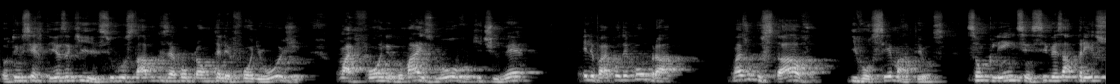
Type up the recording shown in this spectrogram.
eu tenho certeza que se o Gustavo quiser comprar um telefone hoje, um iPhone do mais novo que tiver, ele vai poder comprar. Mas o Gustavo e você, Matheus, são clientes sensíveis a preço.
